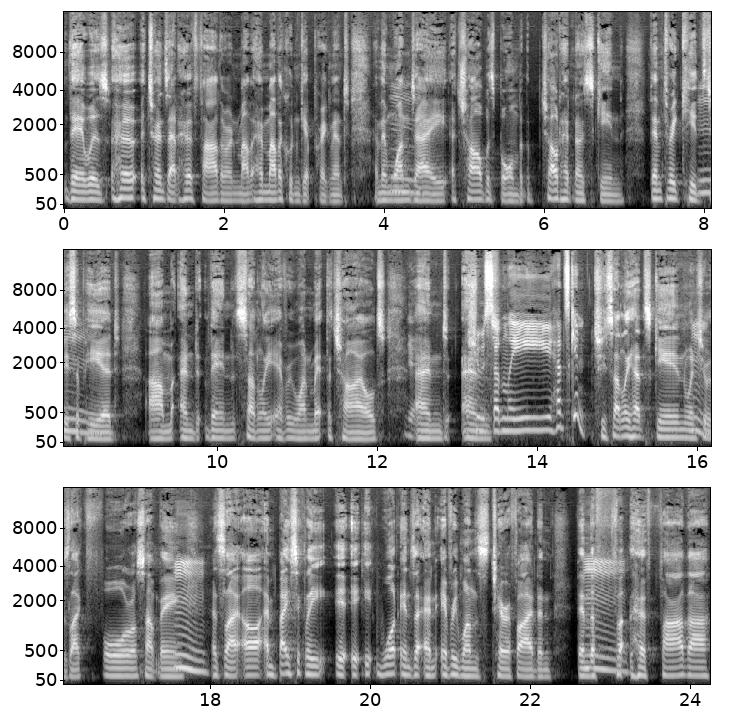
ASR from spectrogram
there was her. It turns out her father and mother, her mother couldn't get pregnant, and then Mm. one day a child was born, but the child had no skin. Then three kids Mm. disappeared, um, and then suddenly everyone met the child, Yeah. and and she was suddenly had skin. she suddenly had skin when Hmm. she was like four or something. It's like oh, and basically, it, it, it, what ends up, and everyone's terrified, and then the fa- mm. her father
